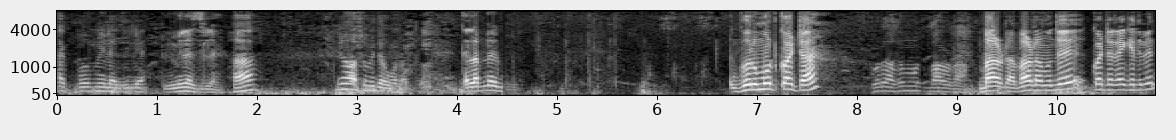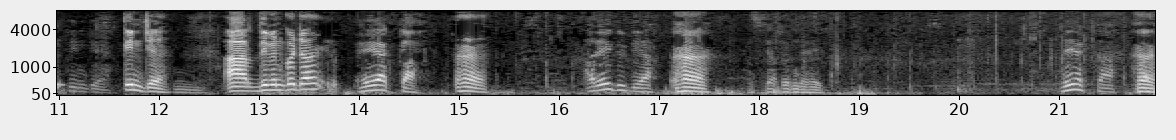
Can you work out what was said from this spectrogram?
থাকব মিলা জিলিয়া। মিলে জিলে হ্যাঁ। কোনো অসুবিধা হব না। তাহলে আপনার গরু মোট কয়টা? বারোটা। বারোটা। বারোটার মধ্যে কয়টা রেখে দেবেন? তিনটে। তিনটে। আর দিবেন কয়টা? এই একটা। হ্যাঁ। আর এই দুইটা। হ্যাঁ। এই একটা। হ্যাঁ।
